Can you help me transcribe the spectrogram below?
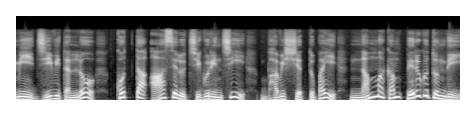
మీ జీవితంలో కొత్త ఆశలు చిగురించి భవిష్యత్తుపై నమ్మకం పెరుగుతుంది.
